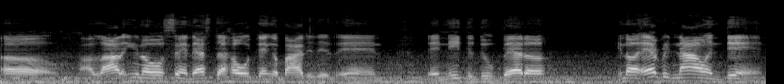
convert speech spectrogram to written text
Um, a lot of you know I'm saying that's the whole thing about it is and they need to do better. You know, every now and then,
